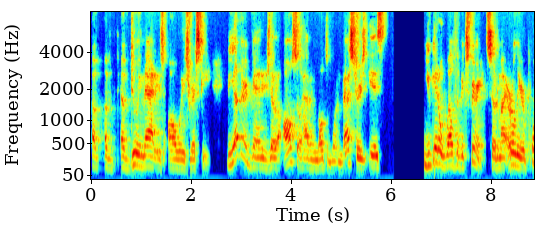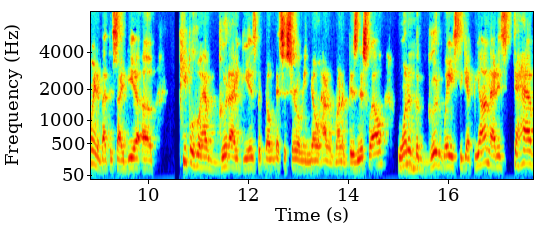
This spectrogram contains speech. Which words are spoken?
of, of doing that is always risky. The other advantage, though, to also having multiple investors is you get a wealth of experience. So, to my earlier point about this idea of people who have good ideas but don't necessarily know how to run a business well, one of the mm-hmm. good ways to get beyond that is to have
